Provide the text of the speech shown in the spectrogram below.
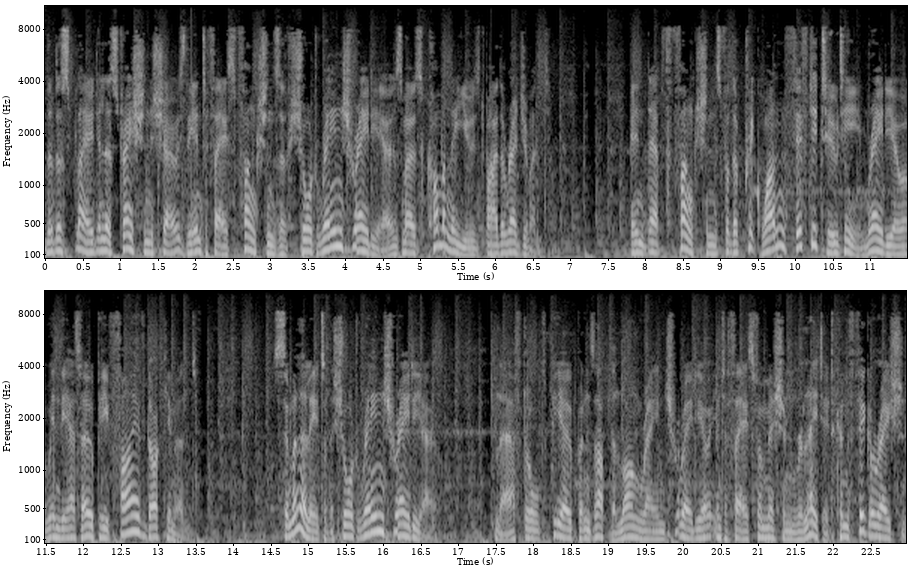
The displayed illustration shows the interface functions of short-range radios most commonly used by the regiment. In-depth functions for the PRIC 152 team radio are in the SOP-5 document. Similarly to the short-range radio, Left Alt P opens up the long-range radio interface for mission-related configuration.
